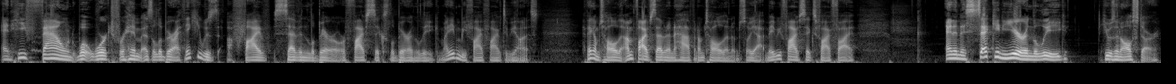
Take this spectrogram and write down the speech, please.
and he found what worked for him as a libero. I think he was a five seven libero or five six libero in the league. Might even be five five to be honest. I think I'm taller than I'm five seven and a half and I'm taller than him. So yeah, maybe five six, five five. And in his second year in the league, he was an all star.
